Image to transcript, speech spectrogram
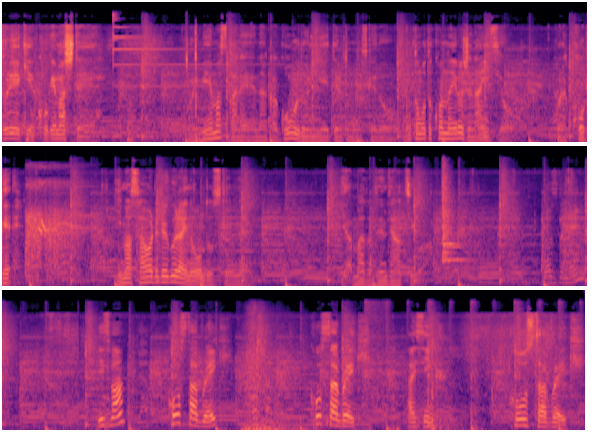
ブレーキが焦げまして。これ見えますかね？なんかゴールドに見えてると思うんですけどもともとこんな色じゃないんですよ。これ焦げ。今触れるぐらいの温度ですけどね。いやまだ全然熱いわ。What's the name? This one? Coaster brake? Coaster brake I think Coaster brake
